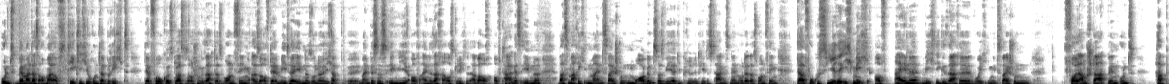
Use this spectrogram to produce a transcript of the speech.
Und wenn man das auch mal aufs tägliche runterbricht, der Fokus, du hast es auch schon gesagt, das One Thing, also auf der Meta-Ebene so eine, ich habe äh, mein Business irgendwie auf eine Sache ausgerichtet, aber auch auf Tagesebene, was mache ich in meinen zwei Stunden morgens, das wir ja die Priorität des Tages nennen, oder das One Thing, da fokussiere ich mich auf eine wichtige Sache, wo ich irgendwie zwei Stunden voll am Start bin und habe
